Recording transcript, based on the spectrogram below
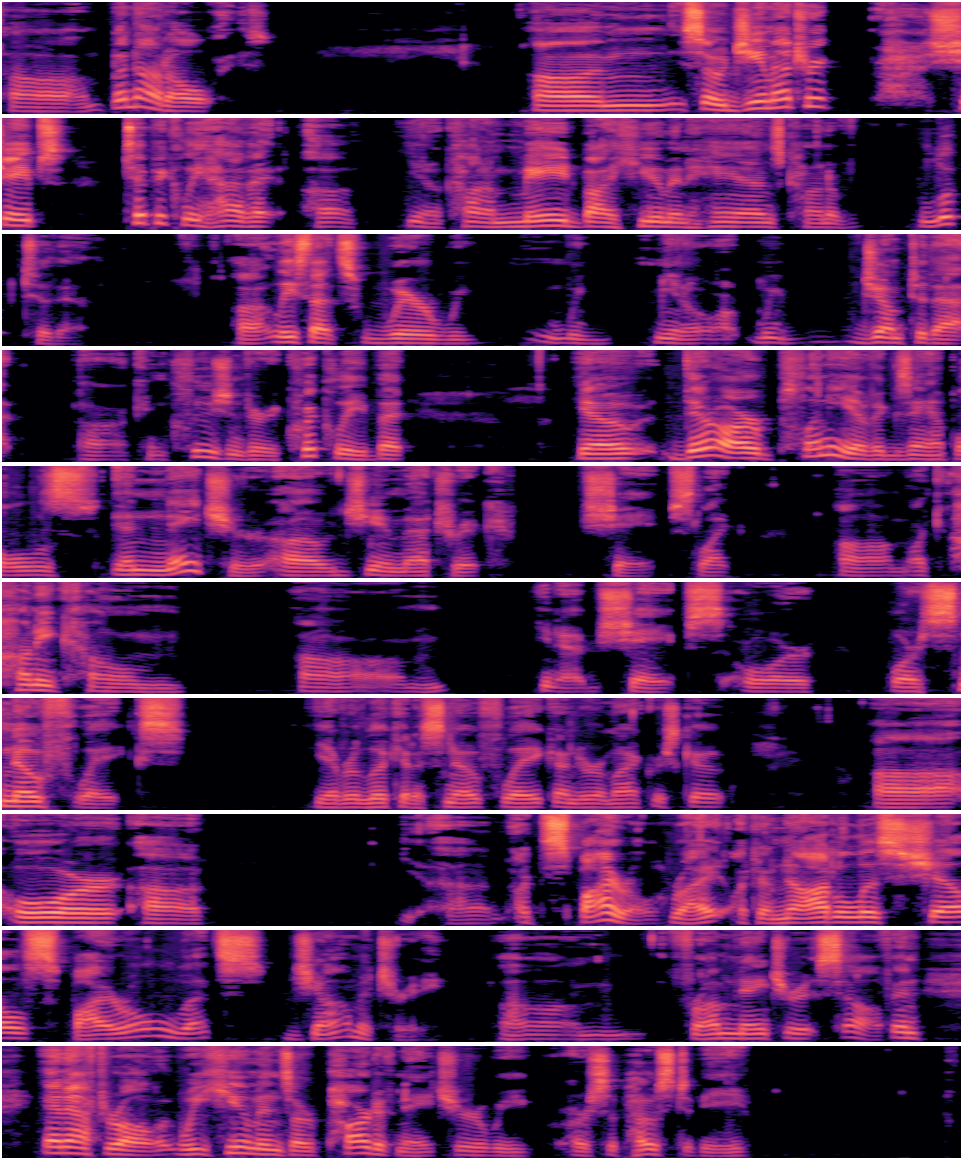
uh, but not always. Um, so geometric shapes typically have a, a, you know, kind of made by human hands kind of look to them. Uh, at least that's where we, we, you know, we jump to that uh, conclusion very quickly, but you know, there are plenty of examples in nature of geometric shapes, like um, like honeycomb, um, you know, shapes, or or snowflakes. You ever look at a snowflake under a microscope? Uh, or uh, uh, a spiral, right? Like a nautilus shell spiral. That's geometry um, from nature itself. And and after all, we humans are part of nature. We are supposed to be.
